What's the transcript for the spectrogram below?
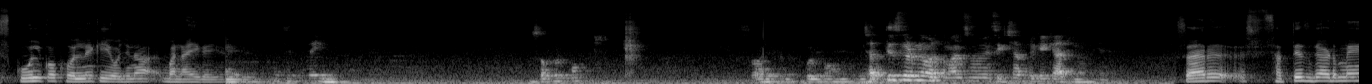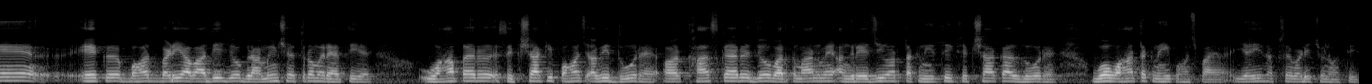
स्कूल को खोलने की योजना बनाई गई है। छत्तीसगढ़ में वर्तमान समय में शिक्षा को लेकर क्या चुनौती है? सर छत्तीसगढ़ में एक बहुत बड़ी आबादी जो ग्रामीण क्षेत्रों में रहती है वहाँ पर शिक्षा की पहुँच अभी दूर है और ख़ासकर जो वर्तमान में अंग्रेज़ी और तकनीकी शिक्षा का ज़ोर है वो वहाँ तक नहीं पहुँच पाया। यही सबसे बड़ी चुनौती है।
